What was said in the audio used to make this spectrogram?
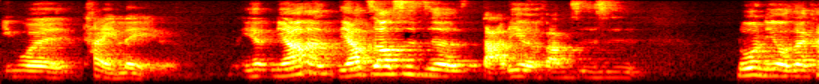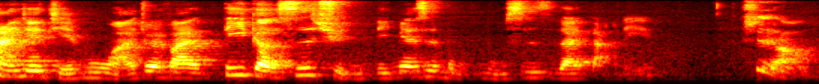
因为太累了。你你要你要知道狮子的打猎的方式是，如果你有在看一些节目啊，就会发现第一个狮群里面是母母狮子在打猎，是啊，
